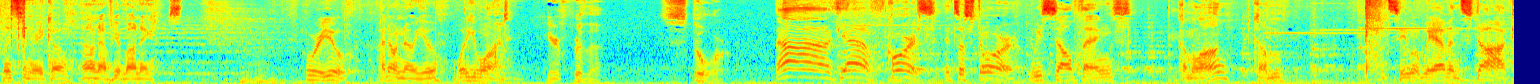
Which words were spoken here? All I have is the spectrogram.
Listen, Rico, I don't have your money. Who are you? I don't know you. What do you want? Here for the store. Ah, yeah, of course. It's a store. We sell things. Come along. Come. Let's see what we have in stock.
